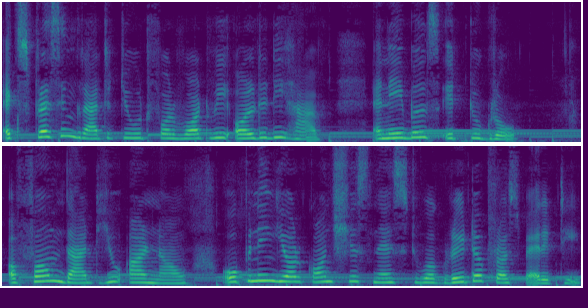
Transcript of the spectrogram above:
Expressing gratitude for what we already have enables it to grow. Affirm that you are now opening your consciousness to a greater prosperity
